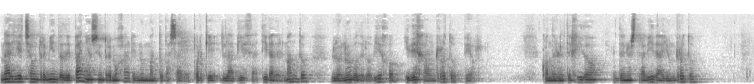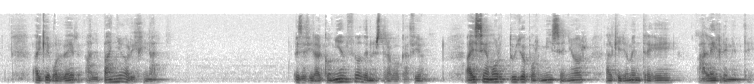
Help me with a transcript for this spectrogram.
Nadie echa un remiendo de paño sin remojar en un manto pasado, porque la pieza tira del manto lo nuevo de lo viejo y deja un roto peor. Cuando en el tejido de nuestra vida hay un roto, hay que volver al paño original, es decir, al comienzo de nuestra vocación, a ese amor tuyo por mí, Señor, al que yo me entregué alegremente.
